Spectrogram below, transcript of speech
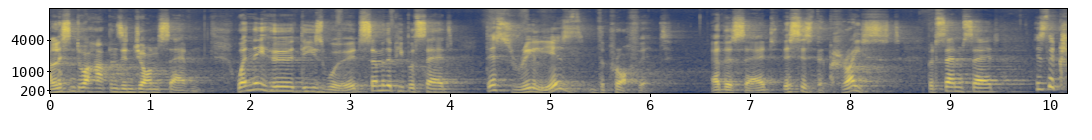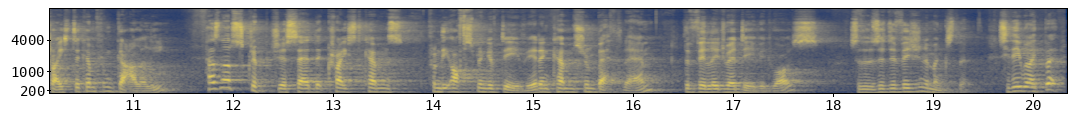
And listen to what happens in John 7. When they heard these words, some of the people said, This really is the prophet. Others said, This is the Christ. But some said, Is the Christ to come from Galilee? Has not Scripture said that Christ comes from the offspring of David and comes from Bethlehem, the village where David was? So there's a division amongst them. See, they were like, But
